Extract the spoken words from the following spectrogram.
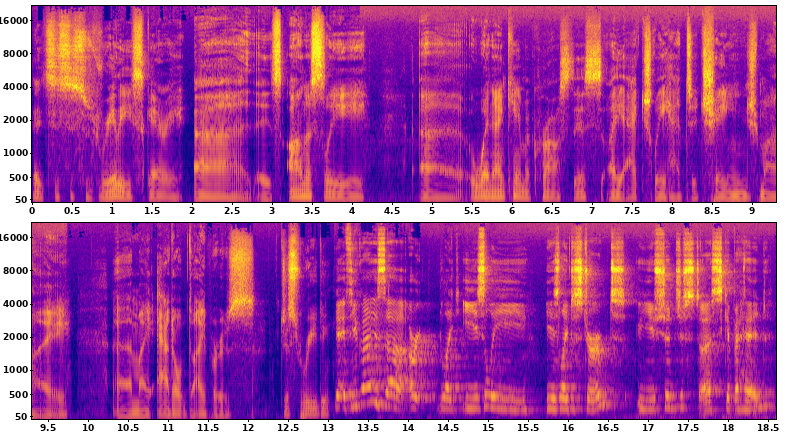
it's just really scary. Uh, it's honestly. When I came across this, I actually had to change my uh, my adult diapers just reading. Yeah, if you guys uh, are like easily easily disturbed, you should just uh, skip ahead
